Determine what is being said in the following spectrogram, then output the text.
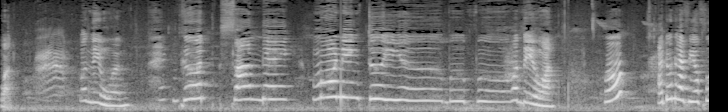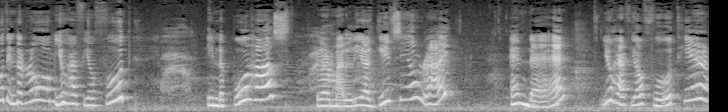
What? What do you want? Good Sunday morning to you, boo boo. What do you want? Huh? I don't have your food in the room. You have your food in the pool house where Malia gives you, right? And then you have your food here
